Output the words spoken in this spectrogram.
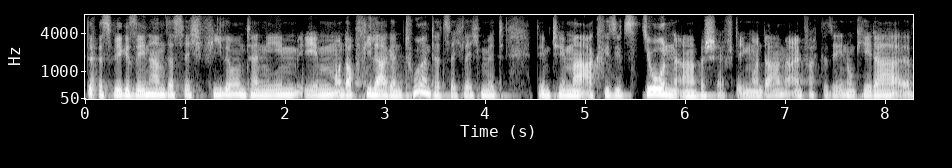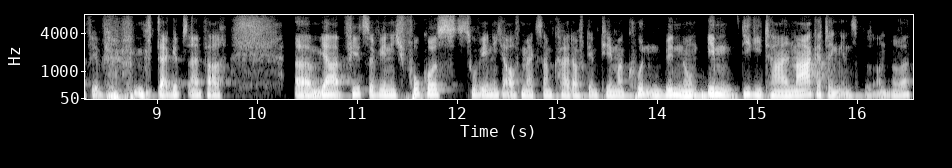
dass wir gesehen haben, dass sich viele Unternehmen eben und auch viele Agenturen tatsächlich mit dem Thema Akquisition äh, beschäftigen. Und da haben wir einfach gesehen, okay, da, äh, wir, da gibt's einfach ähm, ja, viel zu wenig Fokus, zu wenig Aufmerksamkeit auf dem Thema Kundenbindung im digitalen Marketing insbesondere.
